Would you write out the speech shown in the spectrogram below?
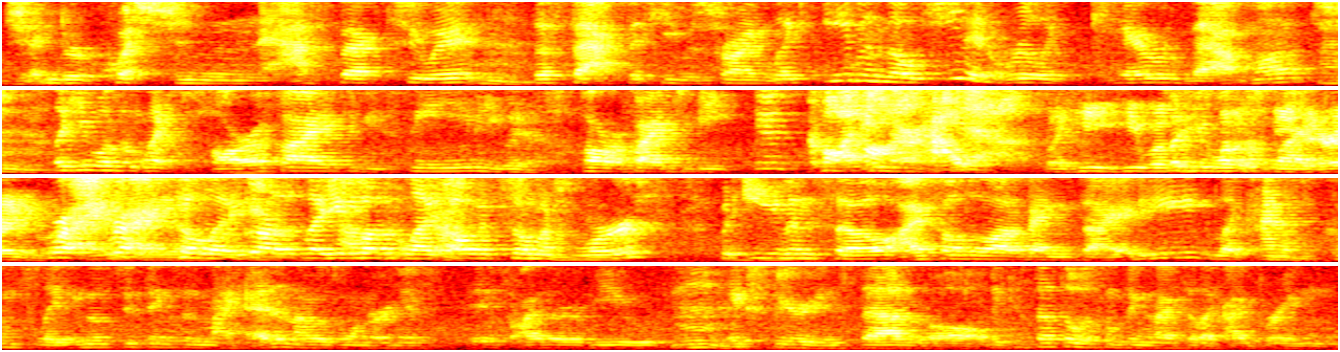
gender question aspect to it, Mm. the fact that he was trying like even though he didn't really care that much, Mm. like he wasn't like horrified to be seen. He was Yeah. horrified to be He caught in their house. Yeah. Like he, he wasn't he supposed wasn't to be like there anyway. right, right. So like, Regardless like of it how wasn't like, oh, it's so much Mhm. worse. But even so, I felt a lot of anxiety, like kind Mm. of conflating those two things in my head, and I was wondering if if either of you Mm. experienced that at all, because that's always something that I feel like I bring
